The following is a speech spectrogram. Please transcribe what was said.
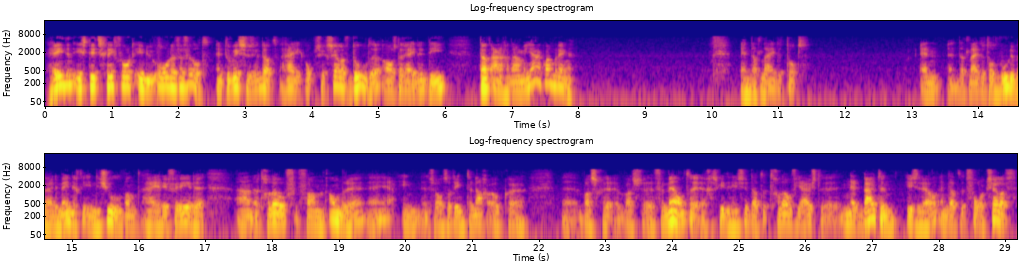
heden is dit schriftwoord in uw oren vervuld. En toen wisten ze dat hij op zichzelf doelde als degene die dat aangename jaar kwam brengen. En dat leidde tot. En eh, dat leidde tot woede bij de menigte in de Joel, want hij refereerde aan het geloof van anderen, in, zoals dat in Tenach ook uh, was, was vermeld, geschiedenissen, dat het geloof juist net buiten Israël en dat het volk zelf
